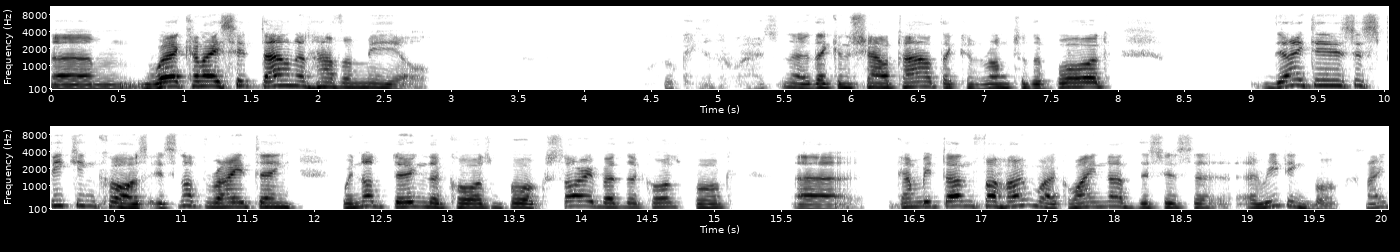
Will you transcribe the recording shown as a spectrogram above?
Um, where can I sit down and have a meal? Looking at the words. No, they can shout out, they can run to the board. The idea is a speaking course. It's not writing. We're not doing the course book. Sorry, but the course book uh, can be done for homework. Why not? This is a, a reading book, right?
